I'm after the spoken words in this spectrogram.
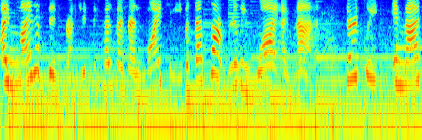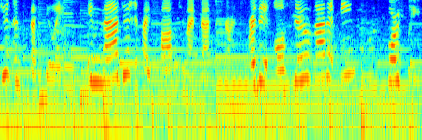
I might have been frustrated because my friend lied to me, but that's not really why I'm mad. Thirdly, imagine and speculate. Imagine if I talk to my best friend. Are they also mad at me? Fourthly,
